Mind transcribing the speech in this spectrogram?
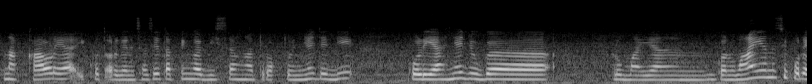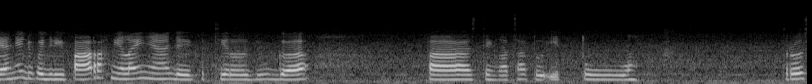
nakal ya ikut organisasi tapi nggak bisa ngatur waktunya. Jadi kuliahnya juga lumayan bukan lumayan sih kuliahnya juga jadi parah nilainya jadi kecil juga pas tingkat satu itu. Terus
